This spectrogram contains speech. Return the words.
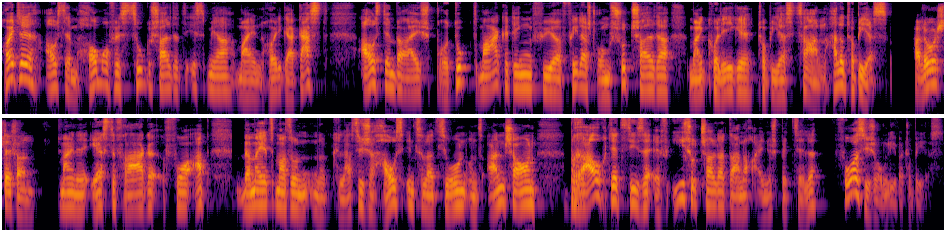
Heute aus dem Homeoffice zugeschaltet ist mir mein heutiger Gast aus dem Bereich Produktmarketing für Fehlerstrom-Schutzschalter, mein Kollege Tobias Zahn. Hallo Tobias. Hallo Stefan. Meine erste Frage vorab, wenn wir jetzt mal so eine klassische Hausinstallation uns anschauen, braucht jetzt dieser FI-Schutzschalter da noch eine spezielle Vorsicherung, lieber Tobias?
